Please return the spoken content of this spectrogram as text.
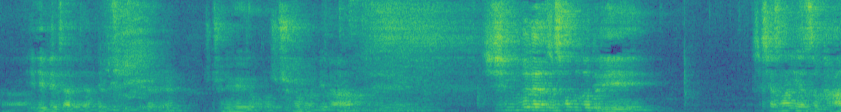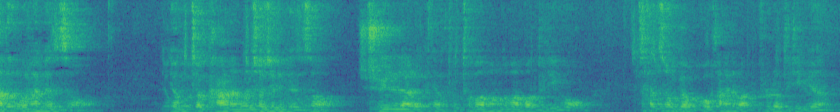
어, 예배 자리가 될수 있기를 주님의 이름으로 축원합니다. 신부된 성도들이 세상에서 간음을 하면서 영적 간음을 저지르면서 주일날 그냥 두툼한 헌금 한번 드리고 찬송 몇 곡 하나님 앞에 불러드리면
